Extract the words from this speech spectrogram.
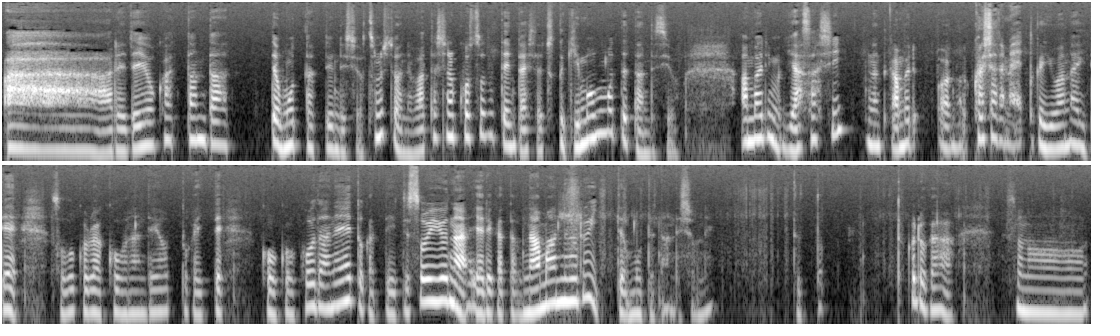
あああれでよかったんだって思ったって言うんですよ。その人はね私の子育てに対してはちょっと疑問持ってたんですよ。あまりも優しいなんてかあんまりあの「これしちゃダメ!」とか言わないで「そうこれはこうなんだよ」とか言って「こうこうこうだね」とかって言ってそういうようなやり方を生ぬるいって思ってたんでしょうねずっと。ところがその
